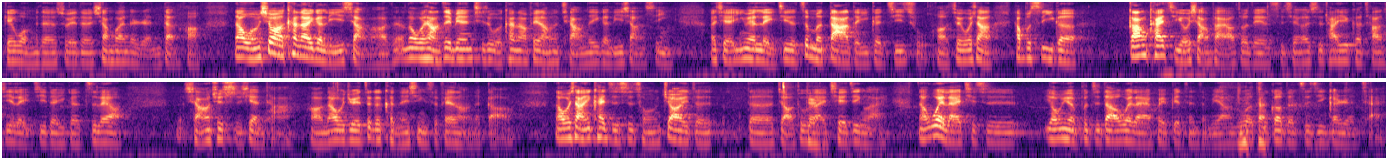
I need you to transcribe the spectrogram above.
给我们的所谓的相关的人等哈，那我们希望看到一个理想啊，那我想这边其实我看到非常强的一个理想性，而且因为累积了这么大的一个基础哈，所以我想它不是一个刚开始有想法要做这件事情，而是它一个长期累积的一个资料想要去实现它。好，那我觉得这个可能性是非常的高。那我想一开始是从教育者的角度来切进来，那未来其实永远不知道未来会变成怎么样。如果足够的资金跟人才，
